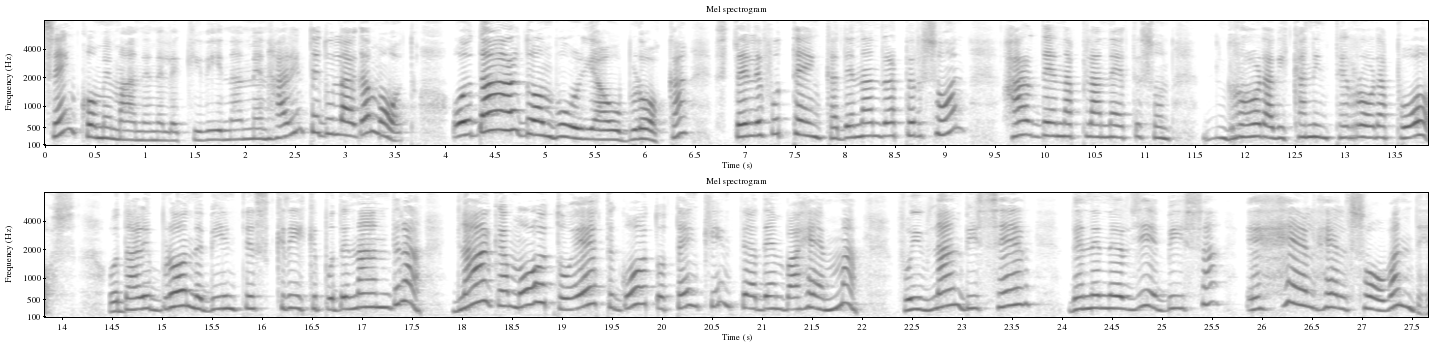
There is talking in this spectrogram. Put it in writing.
Sen kommer mannen eller kvinnan, men har inte du lagat mat? Och där de börjar och bråka, istället för att tänka den andra personen har denna planet som rör, vi kan inte röra på oss. Och där är bra när vi inte skriker på den andra. Laga mat och ät gott och tänk inte att den var hemma. För ibland vi ser den energi, vissa är helt, helt sovande.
